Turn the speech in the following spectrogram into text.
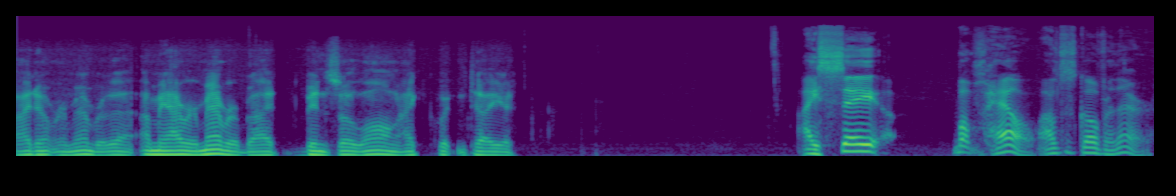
I don't remember that. I mean, I remember, but it's been so long I couldn't tell you. I say, well, hell, I'll just go over there.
